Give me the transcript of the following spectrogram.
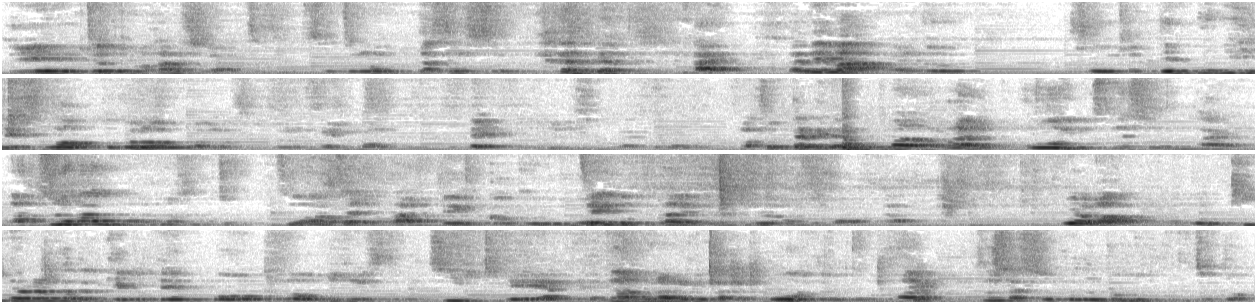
えー、ちょっと今話がそっちの方に脱線しそう。はい。なんで、まあ、えっと、そういう店舗ビジネスのところを、その専門で、まあ、それだけではまあ、はい、多いですね、そういうの。はいあ、通販もありますね、ちょっと通販サイト。はい。全国の全国大陸の通販とか。いや、まあ、聞いておられる方は結構店舗のビジネスとか地域でやっておられる方が多いということで、はい。そうしたらそういうことの部分でちょっと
